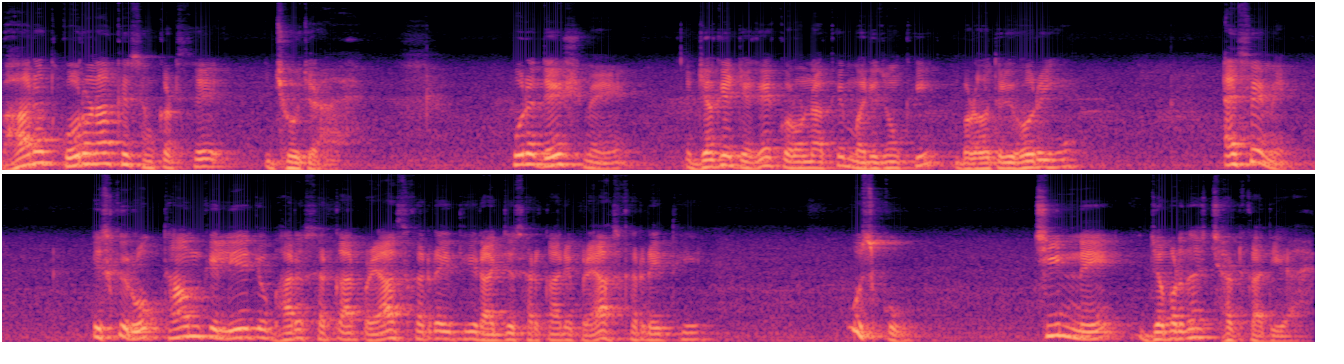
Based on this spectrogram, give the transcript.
भारत कोरोना के संकट से जूझ रहा है। पूरे देश में जगह जगह कोरोना के मरीजों की बढ़ोतरी हो रही है। ऐसे में इसकी रोकथाम के लिए जो भारत सरकार प्रयास कर रही थी, राज्य सरकारें प्रयास कर रही थी, उसको चीन ने ज़बरदस्त झटका दिया है।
